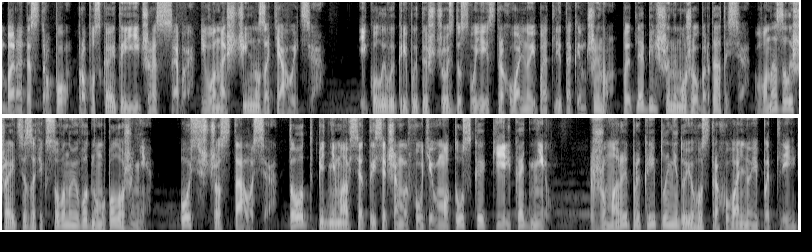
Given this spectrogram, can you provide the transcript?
Берете стропу, пропускаєте її через себе, і вона щільно затягується. І коли ви кріпите щось до своєї страхувальної петлі таким чином, петля більше не може обертатися, вона залишається зафіксованою в одному положенні. Ось що сталося. Тод піднімався тисячами футів мотузки кілька днів. Жумари прикріплені до його страхувальної петлі,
